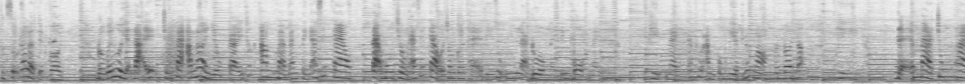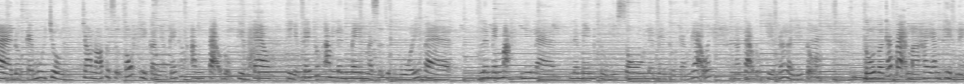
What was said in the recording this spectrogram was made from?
thực sự rất là tuyệt vời đối với người hiện đại ấy, chúng ta ăn rất là nhiều cái thức ăn mà mang tính axit cao tạo môi trường axit cao ở trong cơ thể ví dụ như là đường này tinh bột này thịt này các thức ăn công nghiệp nước ngọt vân vân đó. Thì để mà trung hòa được cái môi trường cho nó thực sự tốt thì cần những cái thức ăn tạo độ kiềm cao. Thì những cái thức ăn lên men mà sử dụng muối và lên men mặn như là lên men từ miso lên men từ cám gạo ấy nó tạo độ kiềm rất là lý tưởng đối với các bạn mà hay ăn thịt này,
